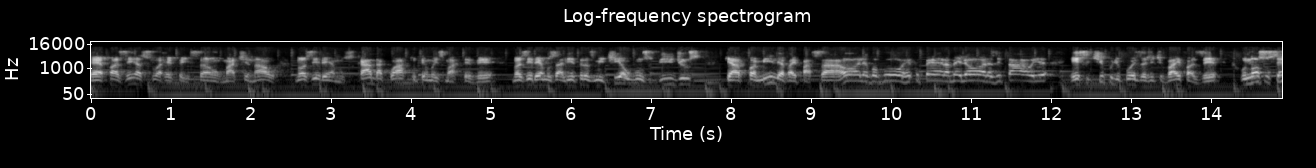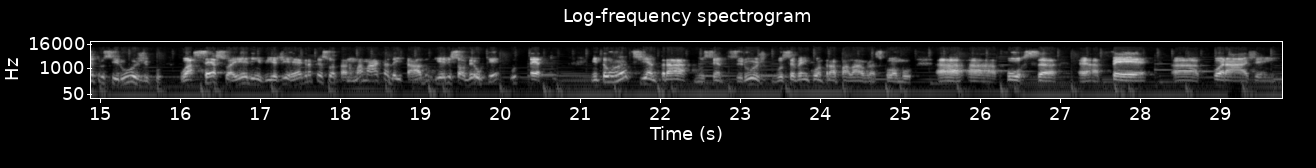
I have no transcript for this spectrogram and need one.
é, fazer a sua refeição matinal, nós iremos, cada quarto tem uma Smart TV, nós iremos ali transmitir alguns vídeos que a família vai passar, olha, vovô, recupera, melhoras e tal. E esse tipo de coisa a gente vai fazer. O nosso centro cirúrgico, o acesso a ele, em via de regra, a pessoa está numa maca, deitado, e ele só vê o quê? O teto. Então, antes de entrar no centro cirúrgico, você vai encontrar palavras como a, a força, é, a fé, a coragem,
